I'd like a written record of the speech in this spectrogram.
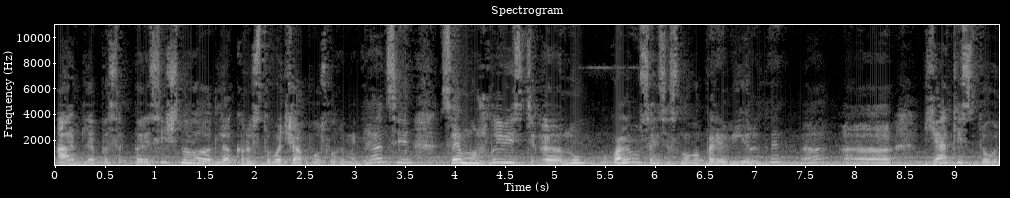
А для пересічного, для користувача послуги медіації, це можливість, е, ну, в буквальному сенсі слова, перевірити да, якість того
